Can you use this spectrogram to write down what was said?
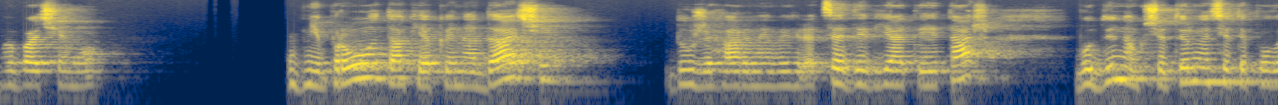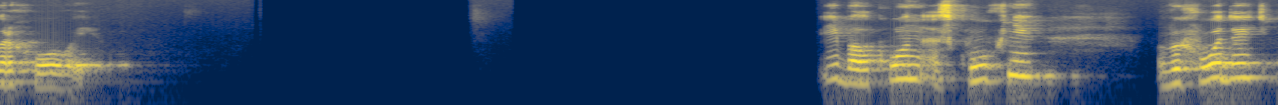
Ми бачимо Дніпро, так як і на дачі. Дуже гарний вигляд. Це дев'ятий етаж, будинок 14-поверховий. І балкон з кухні виходить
